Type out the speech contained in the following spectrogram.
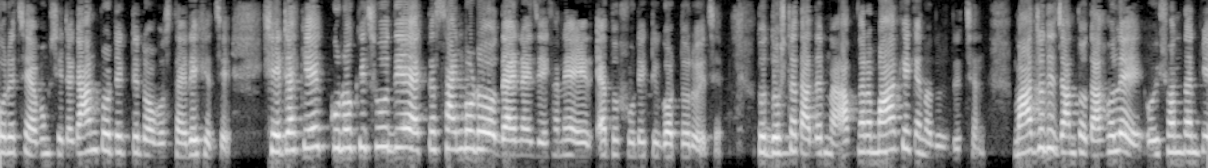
করেছে এবং সেটাকে আনপ্রোটেক্টেড অবস্থায় রেখেছে, সেটাকে কোনো কিছু দিয়ে একটা সাইনবোর্ডও দেয় নাই যে এখানে এত ফুট একটি গর্ত রয়েছে। তো দোষটা তাদের না। আপনারা মাকে কেন দোষ দিচ্ছেন? মা যদি জানতো তাহলে ওই সন্তানকে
